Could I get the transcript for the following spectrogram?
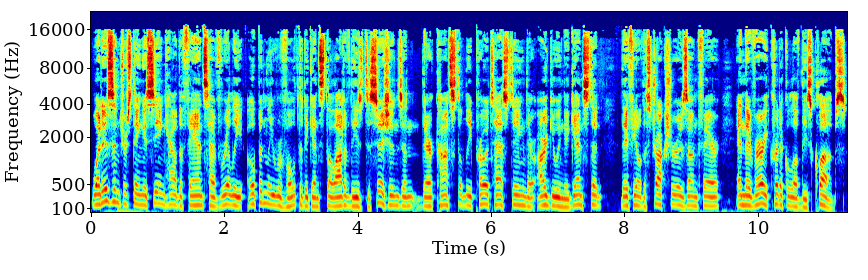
What is interesting is seeing how the fans have really openly revolted against a lot of these decisions, and they're constantly protesting, they're arguing against it, they feel the structure is unfair, and they're very critical of these clubs.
